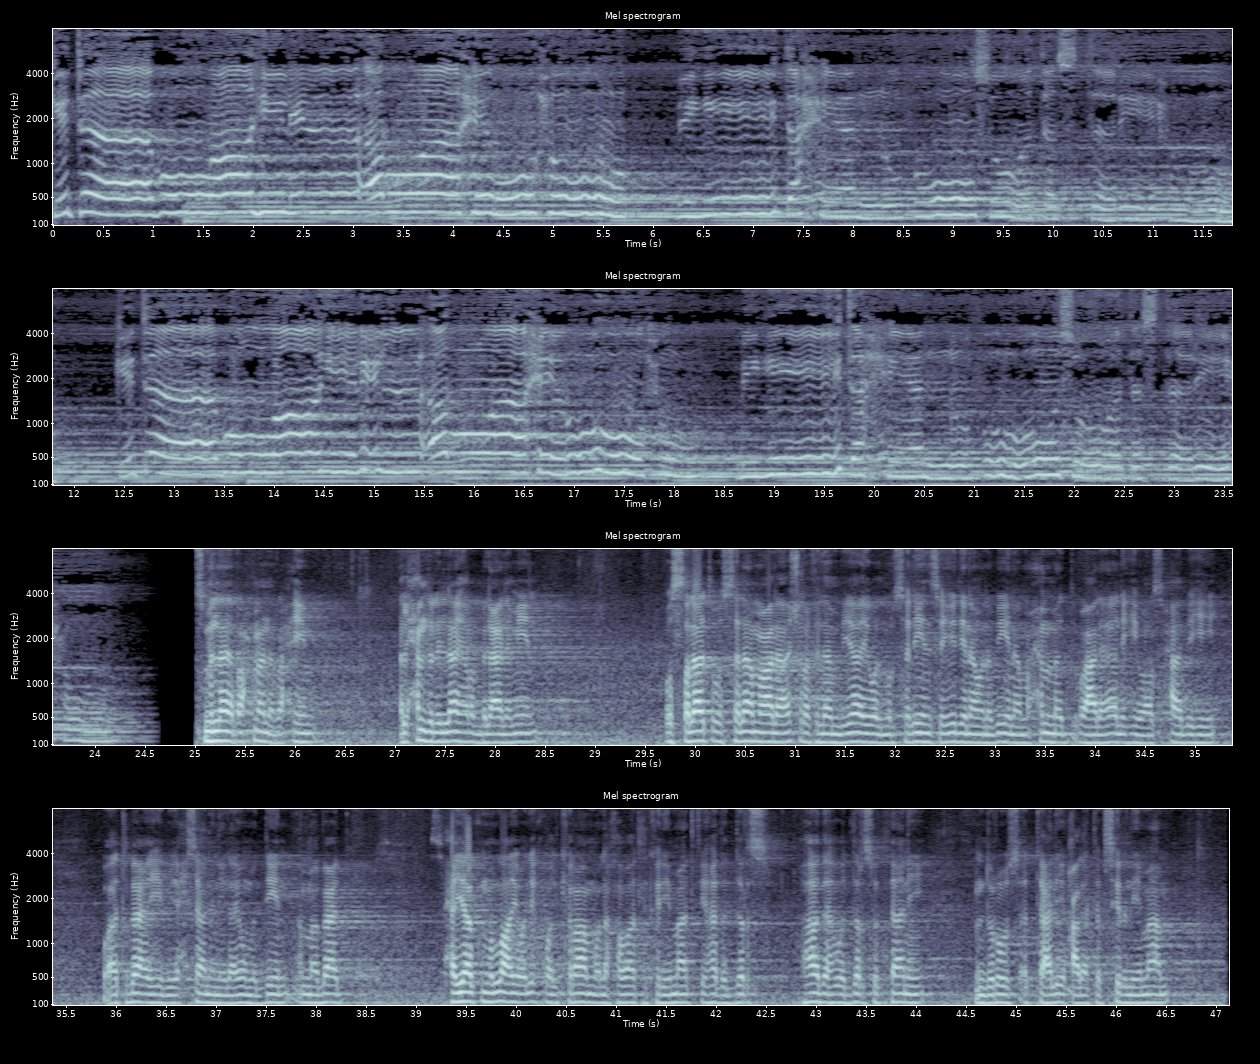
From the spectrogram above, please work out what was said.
كتاب الله للأرواح روح به تحيا النفوس وتستريح. كتاب الله للأرواح روح به تحيا النفوس وتستريح. بسم الله الرحمن الرحيم. الحمد لله رب العالمين. والصلاة والسلام على أشرف الأنبياء والمرسلين سيدنا ونبينا محمد وعلى آله وأصحابه وأتباعه بإحسان إلى يوم الدين. أما بعد حياكم الله أيها الإخوة الكرام والأخوات الكريمات في هذا الدرس. وهذا هو الدرس الثاني من دروس التعليق على تفسير الإمام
